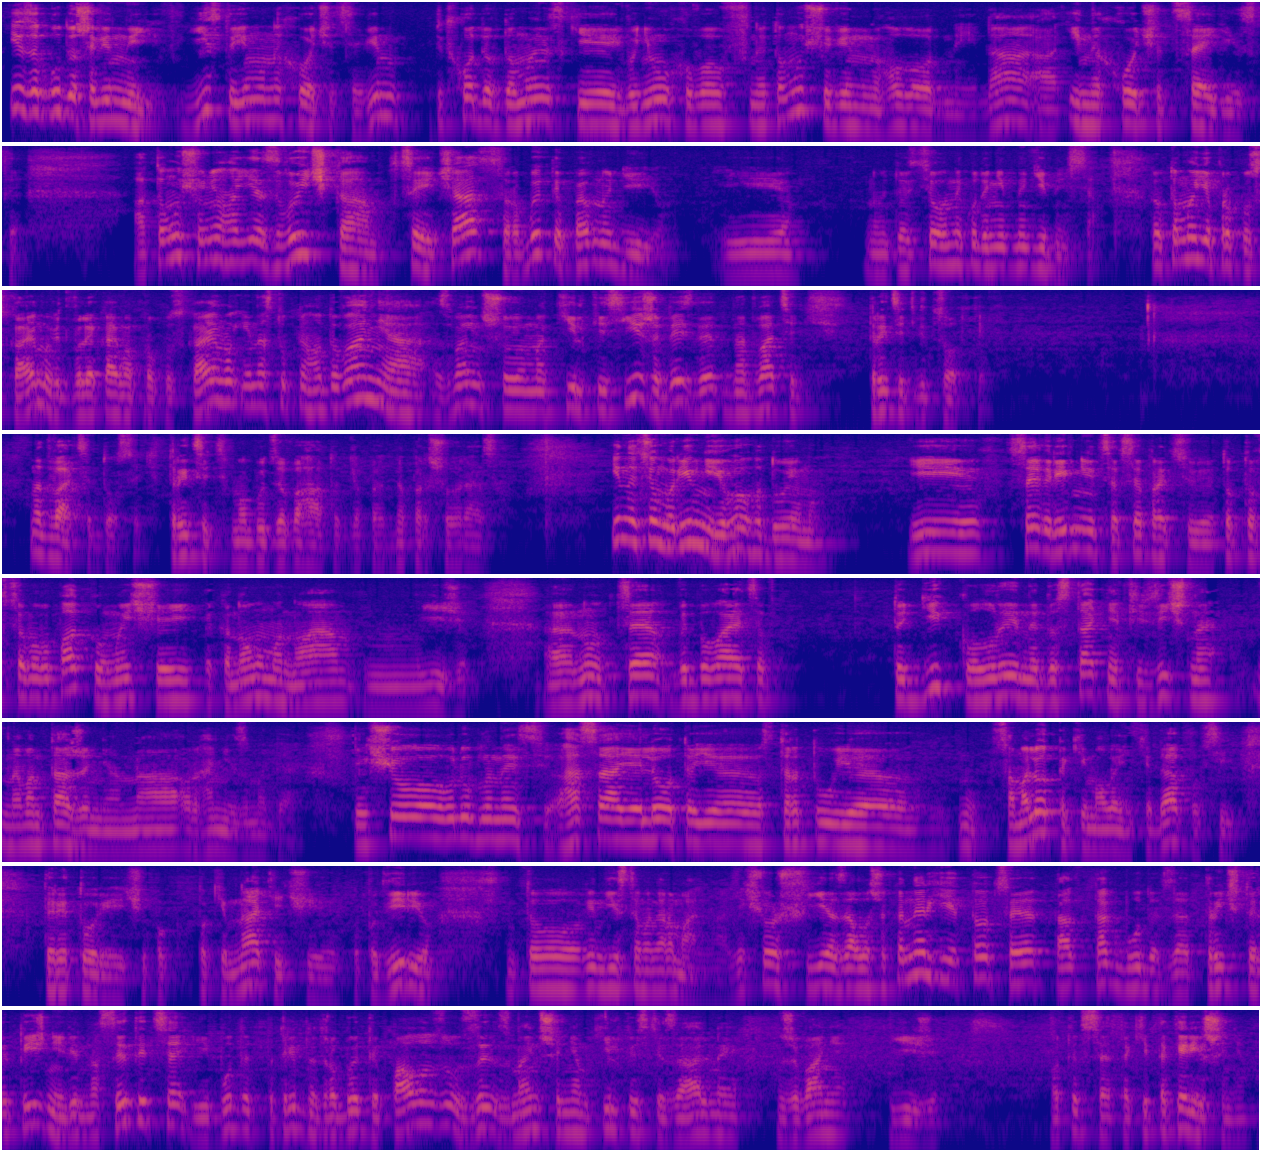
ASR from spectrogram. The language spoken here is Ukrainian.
і забуде, що він не їв. Їсти йому не хочеться. Він підходив до миски, винюхував не тому, що він голодний, да, і не хоче це їсти, а тому, що в нього є звичка в цей час робити певну дію. І ну, до цього нікуди не дінешся. Тобто ми її пропускаємо, відволікаємо, пропускаємо, і наступне годування зменшуємо кількість їжі десь на 20-30%. На 20 досить. 30, мабуть, забагато для, для першого разу. І на цьому рівні його годуємо. І все вирівнюється, все працює. Тобто в цьому випадку ми ще й економимо на їжі. Е, Ну, це відбувається тоді, коли недостатнє фізичне навантаження на організм іде. Якщо улюбленець гасає, льотає, стартує, ну, самольот такий маленький, да, по всій території, чи по, по кімнаті, чи по подвір'ю, то він їстиме нормально. Якщо ж є залишок енергії, то це так, так буде. За 3-4 тижні він насититься і буде потрібно зробити паузу з зменшенням кількості загальної вживання їжі. От і все, такі, таке рішення.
